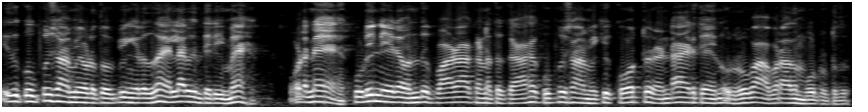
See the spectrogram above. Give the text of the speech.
இது குப்புசாமியோட தொப்பிங்கிறது தான் எல்லாருக்கும் தெரியுமே. உடனே குடிநீரை வந்து பாழாக்கணத்துக்காக குப்புசாமிக்கு கோர்ட்டு ரெண்டாயிரத்தி ஐநூறு ரூபா அபராதம் போட்டுவிட்டுது.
